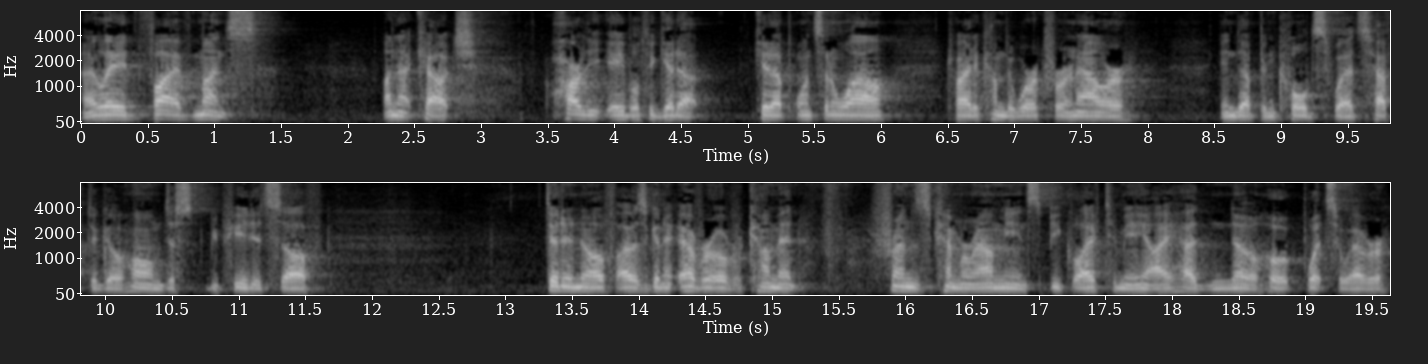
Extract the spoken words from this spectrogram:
I laid five months on that couch, hardly able to get up. Get up once in a while, try to come to work for an hour, end up in cold sweats, have to go home, just repeat itself. Didn't know if I was going to ever overcome it friends come around me and speak life to me, I had no hope whatsoever.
